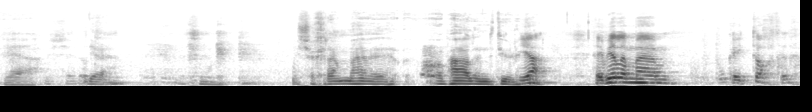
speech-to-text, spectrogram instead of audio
Ja. Dus, eh, dat, Ja. dat is, eh, gram ophalen natuurlijk. Ja. Hey Willem, ehm heet 80.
